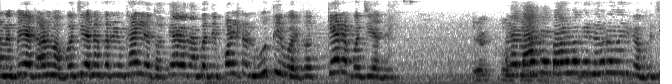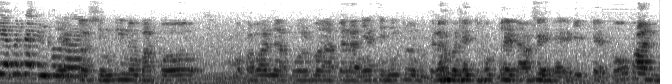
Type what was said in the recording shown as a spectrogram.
અને બે ઘાણમાં ભજીયા ન કરીને ખાઈ લેતો ત્યારે આ બધી પલટન ઉતી હોય તો ક્યારે ભજીયા દે? એક તો બાપે વાગે નવરા કે ભજીયા બનાવીને એક તો ખવડાવે? સિંધીનો બાપો પોળમાં પેલા ત્યાંથી નીકળ્યો ને પેલા મને ચોકલેટ આપે ઈ કે તોફાન ન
